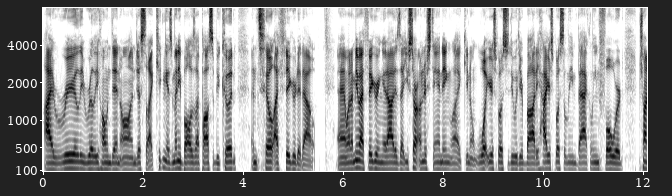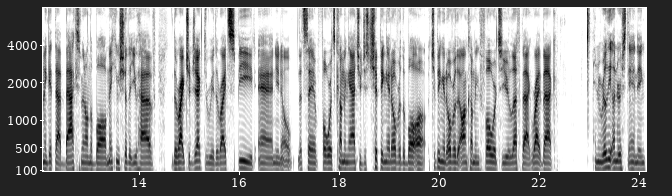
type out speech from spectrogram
i really really honed in on just like kicking as many balls as i possibly could until i figured it out and what i mean by figuring it out is that you start understanding like you know what you're supposed to do with your body how you're supposed to lean back lean forward trying to get that backspin on the ball making sure that you have the right trajectory the right speed and you know let's say a forward's coming at you just chipping it over the ball uh, chipping it over the oncoming forward to your left back right back and really understanding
